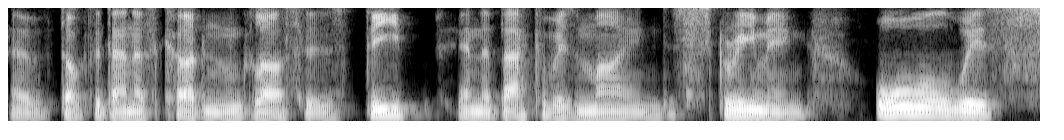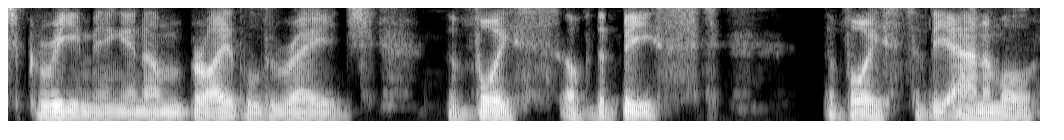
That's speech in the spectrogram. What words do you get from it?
of Dr. Danner's cardigan glasses, deep in the back of his mind, screaming, always screaming in unbridled rage, the voice of the beast, the voice of the animal,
